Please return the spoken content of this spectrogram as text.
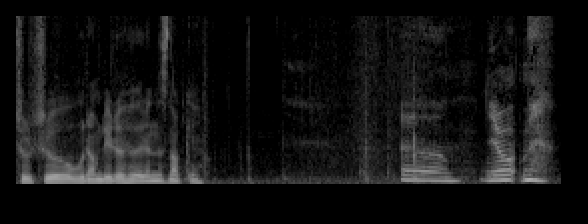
Chu-Chu, hvordan blir det å høre henne snakke? Uh, jo,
